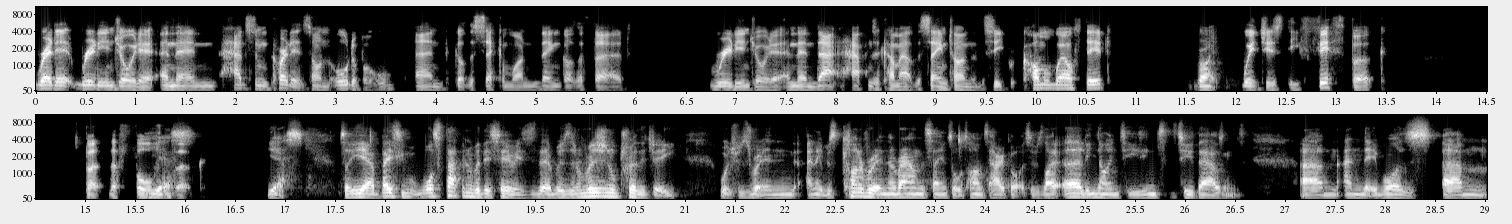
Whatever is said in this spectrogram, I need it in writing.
read it, really enjoyed it, and then had some credits on Audible and got the second one, then got the third. Really enjoyed it, and then that happened to come out at the same time that the Secret Commonwealth did Right. which is the fifth book, but the fourth Yes. book. Yes. So yeah, basically, what's happened with this series? is There was an original trilogy which was written, and it was kind of written around the same sort of time as Harry Potter. So it was like early '90s into the 2000s, um, and it was um,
